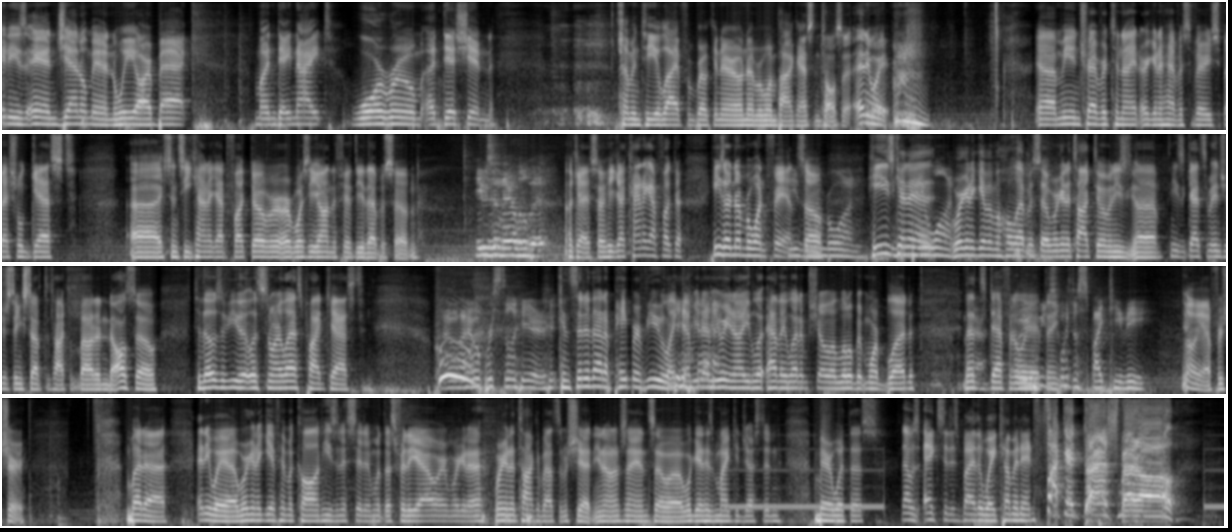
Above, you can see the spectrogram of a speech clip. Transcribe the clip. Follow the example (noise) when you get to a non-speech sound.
ladies and gentlemen? We are back. Monday night, War Room edition. Coming to you live from Broken Arrow, number one podcast in Tulsa. Anyway, (clears throat) uh, me and Trevor tonight are going to have a very special guest uh, since he kind of got fucked over, or was he on the 50th episode? He was in there a little bit. Okay, so he got kind of got fucked up. He's our number one fan. He's so number one. He's gonna. one. We're gonna give him a whole episode. We're gonna talk to him, and he's uh, he's got some interesting stuff to talk about. And also, to those of you that listen to our last podcast, I, whew, I hope we're still here. (laughs) consider that a pay per view, like Yeah. WWE. You know, you let, how they let him show a little bit more blood. That's Yeah. definitely, we, I just went to Spike TV. Oh yeah, for sure. But uh, anyway, uh, we're gonna give him a call, and he's gonna sit in with us for the hour, and we're gonna we're gonna talk about some shit. You know what I'm saying? So uh, we'll get his mic adjusted. Bear with us. That was Exodus, by the way, coming in. Fucking thrash metal.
